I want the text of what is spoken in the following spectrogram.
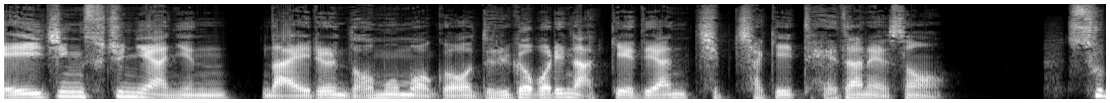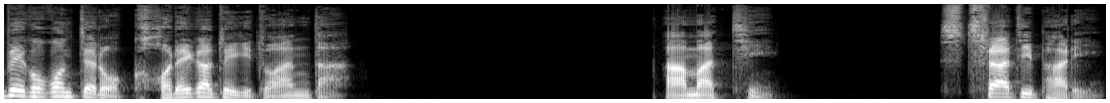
에이징 수준이 아닌 나이를 너무 먹어 늙어버린 악기에 대한 집착이 대단해서 수백억 원대로 거래가 되기도 한다. 아마티, 스트라디바리,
